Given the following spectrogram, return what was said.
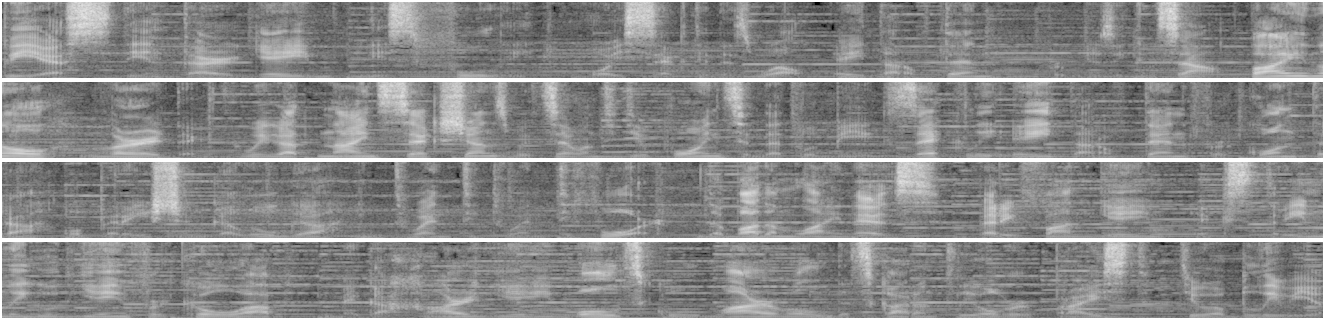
PS, the entire game is fully voice acted as well. 8 out of 10 for music and sound. Final verdict. We got 9 sections with 72 points and that would be exactly 8 out of 10 for Contra Operation Galuga in 2024. The bottom line is very fun game, extremely good game for co-op, mega hard game, old school Marvel that's currently overpriced to oblivion.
